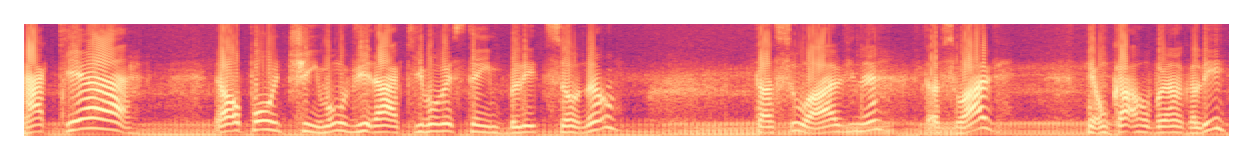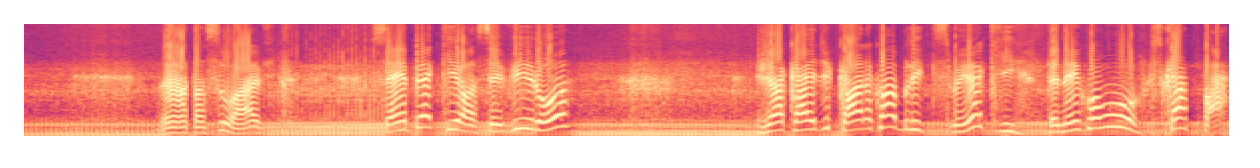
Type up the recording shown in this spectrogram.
Aqui é, é o pontinho. Vamos virar aqui, vamos ver se tem blitz ou não. Tá suave, né? Tá suave? Tem um carro branco ali. Não, tá suave. Sempre aqui, ó. Você virou, já cai de cara com a Blitz. Vem aqui. Não tem nem como escapar.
